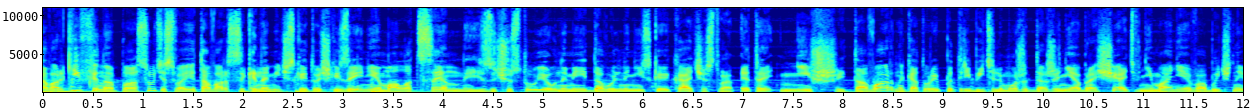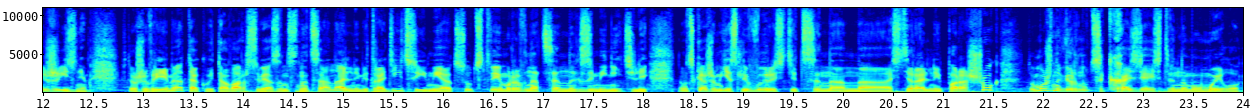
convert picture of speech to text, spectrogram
Товар Гиффина, по сути своей, товар с экономической точки зрения малоценный, и зачастую он имеет довольно низкое качество. Это низший товар, на который потребитель может даже не обращать внимания в обычной жизни. В то же время такой товар связан с национальными традициями и отсутствием равноценных заменителей. Вот, скажем, если вырастет цена на стиральный порошок, то можно вернуться к хозяйственному мылу,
